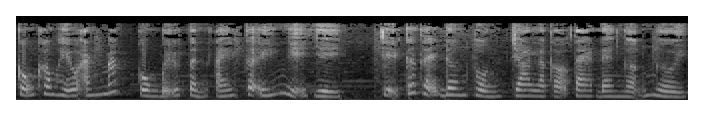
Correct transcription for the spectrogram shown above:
cũng không hiểu ánh mắt cùng biểu tình ấy có ý nghĩa gì, chỉ có thể đơn thuần cho là cậu ta đang ngẩn người.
